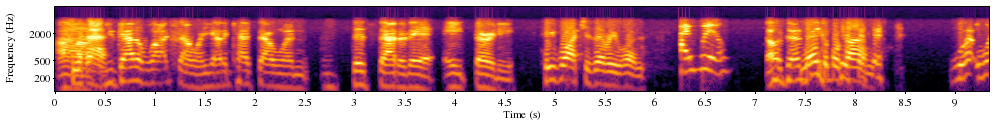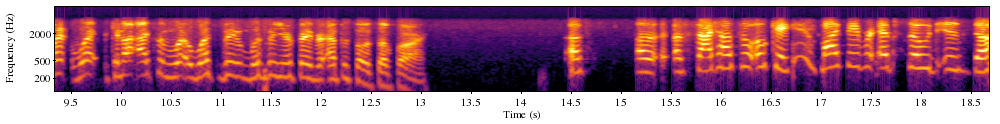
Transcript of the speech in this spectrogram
uh, you got to watch that one. You got to catch that one this Saturday at eight thirty. He watches everyone. I will. Oh, does multiple he? times. what what what? Can I ask him what what's been what's been your favorite episode so far? A a, a side hustle. Okay, my favorite episode is the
